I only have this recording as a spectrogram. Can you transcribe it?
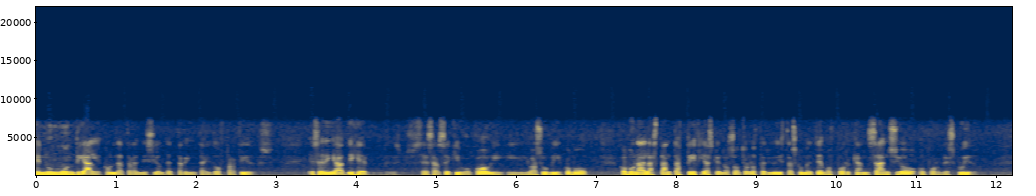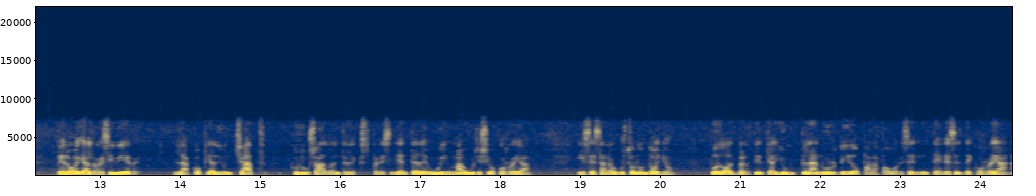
en un mundial con la transmisión de 32 partidos. Ese día dije, César se equivocó y, lo asumí como, como una de las tantas pifias que nosotros los periodistas cometemos por cansancio o por descuido. Pero hoy al recibir la copia de un chat cruzado entre el expresidente de WIN, Mauricio Correa, y César Augusto Londoño, puedo advertir que hay un plan urdido para favorecer intereses de Correa,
